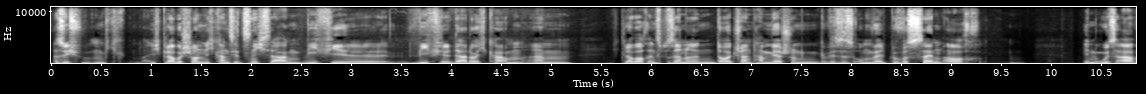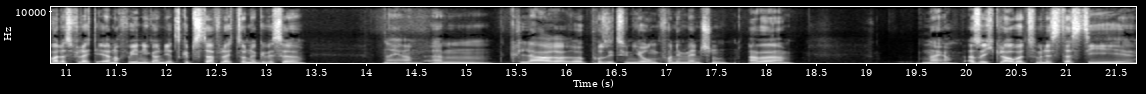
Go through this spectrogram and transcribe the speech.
Also ich, ich, ich glaube schon, ich kann es jetzt nicht sagen, wie viel, wie viel dadurch kam. Ähm, ich glaube auch insbesondere in Deutschland haben wir schon ein gewisses Umweltbewusstsein. Auch in den USA war das vielleicht eher noch weniger und jetzt gibt es da vielleicht so eine gewisse, naja, ähm, klarere Positionierung von den Menschen. Aber naja, also ich glaube zumindest, dass die,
